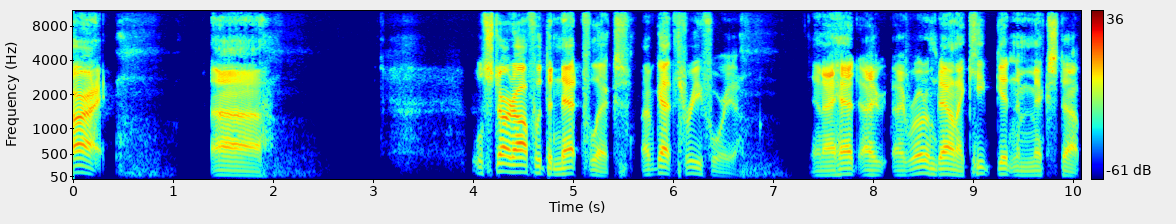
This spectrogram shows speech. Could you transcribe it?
All right. Uh, we'll start off with the Netflix. I've got three for you, and I had I, I wrote them down. I keep getting them mixed up.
